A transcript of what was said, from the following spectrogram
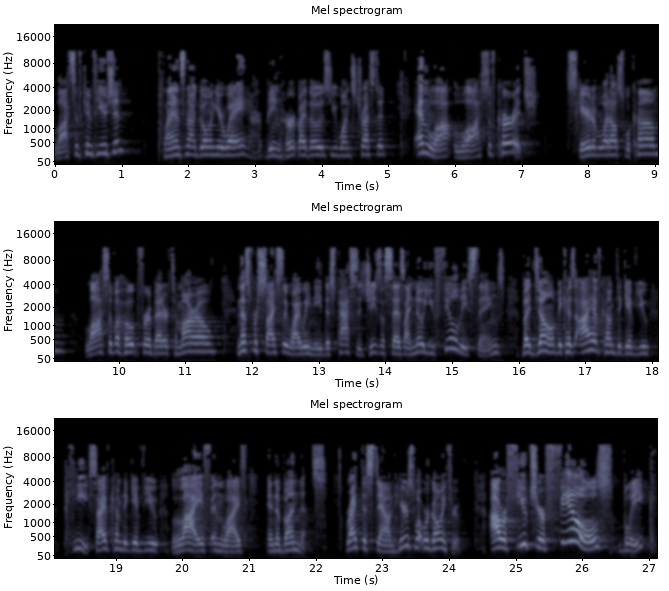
Lots of confusion, plans not going your way, being hurt by those you once trusted, and loss of courage scared of what else will come, loss of a hope for a better tomorrow. And that's precisely why we need this passage. Jesus says, I know you feel these things, but don't because I have come to give you peace. I have come to give you life and life in abundance. Write this down. Here's what we're going through. Our future feels bleak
